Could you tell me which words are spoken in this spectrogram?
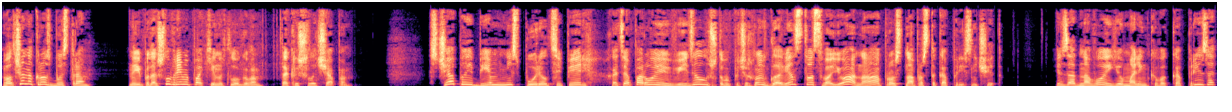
Волчонок рос быстро, и подошло время покинуть логово. Так решила Чапа. С Чапой Бим не спорил теперь, хотя порой и видел, чтобы подчеркнуть главенство свое, она просто-напросто капризничает. Из-за одного ее маленького каприза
